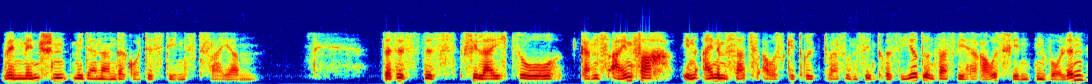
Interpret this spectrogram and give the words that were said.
wenn Menschen miteinander Gottesdienst feiern. Das ist es vielleicht so ganz einfach in einem Satz ausgedrückt, was uns interessiert und was wir herausfinden wollen.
